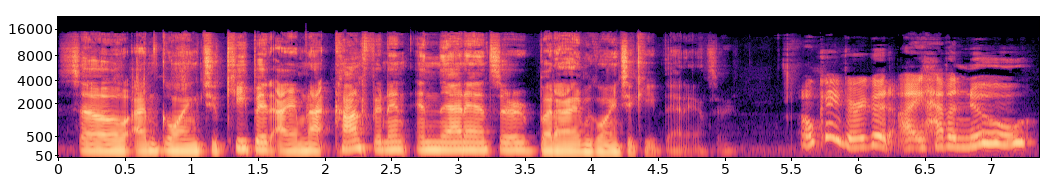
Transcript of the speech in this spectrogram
So I'm going to keep it. I am not confident in that answer, but I'm going to keep that answer. Okay, very good. I have a new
